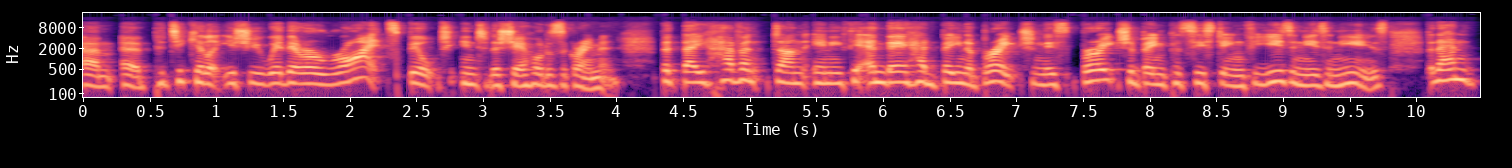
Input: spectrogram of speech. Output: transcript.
um, a particular issue where there are rights built into the shareholders agreement, but they haven't done anything, and there had been a breach, and this breach had been persisting for years and years and years, but they hadn't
